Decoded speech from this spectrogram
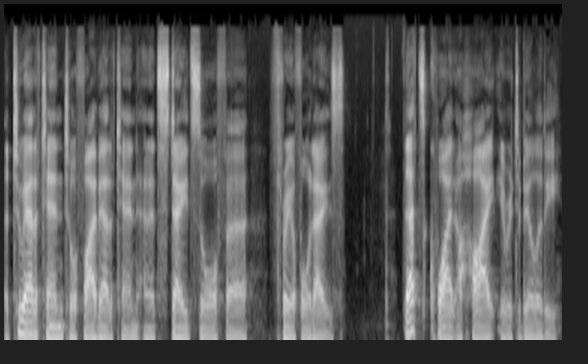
a 2 out of 10 to a 5 out of 10 and it's stayed sore for three or four days. That's quite a high irritability.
